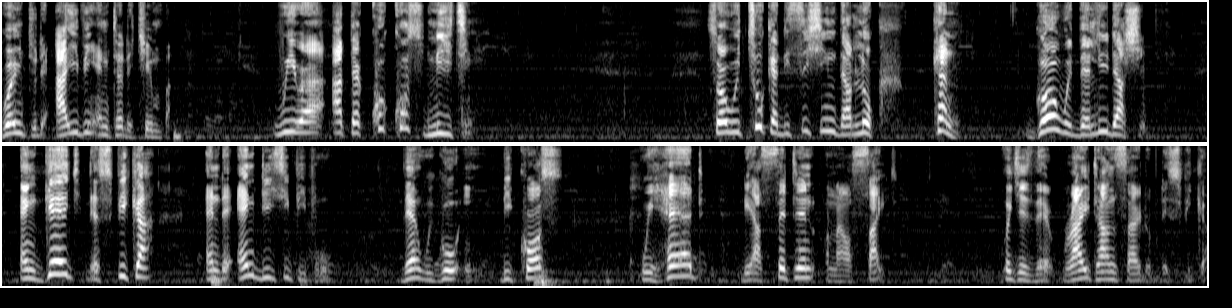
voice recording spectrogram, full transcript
going to the, I even entered the chamber. We were at a caucus meeting. So we took a decision that, look, Ken, go with the leadership, engage the speaker and the NDC people, then we go in because we heard they are sitting on our side, which is the right hand side of the speaker.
